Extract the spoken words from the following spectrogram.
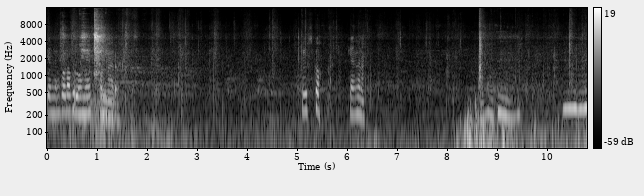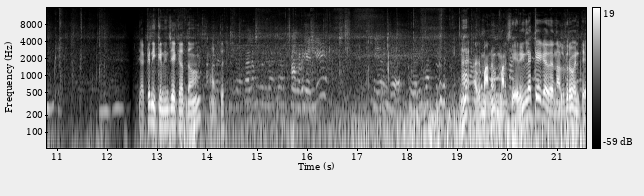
కింద కూడా ఒక రూమ్ వేసుకున్నారు. చూసుకో కిందన. ఎక్కడ ఇక్కడి నుంచి ఎక్కేద్దాం? అత్త. ఆ, అది మనం మన షేరింగ్ లెక్కే కదా నలుగురం అంటే.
